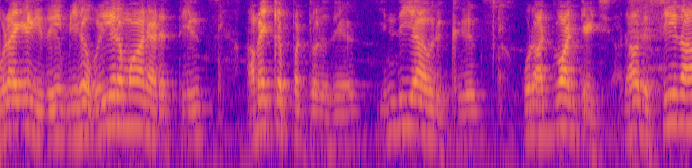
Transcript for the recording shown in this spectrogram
உலகில் இது மிக உயரமான இடத்தில் அமைக்கப்பட்டுள்ளது. இந்தியாவிற்கு ஒரு அட்வான்டேஜ் அதாவது சீனா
